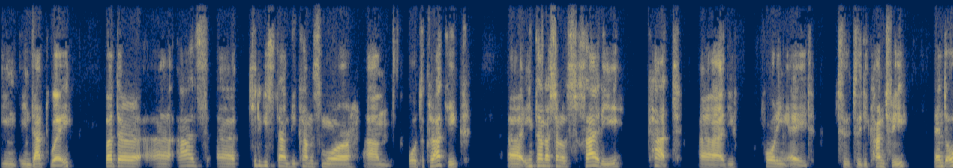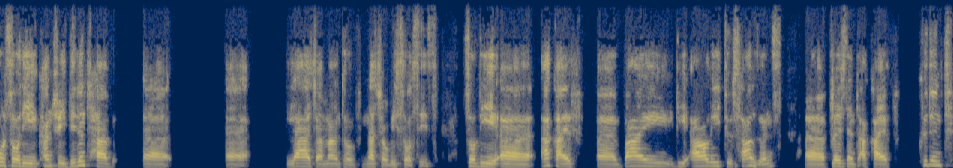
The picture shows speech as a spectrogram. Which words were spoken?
in, in that way. But as Kyrgyzstan becomes more um, autocratic, international society cut the foreign aid to, to the country. And also the country didn't have uh, a large amount of natural resources. So the uh, Akayev, uh, by the early 2000s, uh, President Akayev couldn't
